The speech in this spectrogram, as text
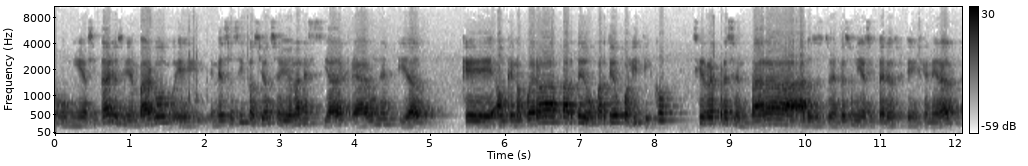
universitario, sin embargo, eh, en esa situación se vio la necesidad de crear una entidad que, aunque no fuera parte de un partido político, sí representara a los estudiantes universitarios en general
